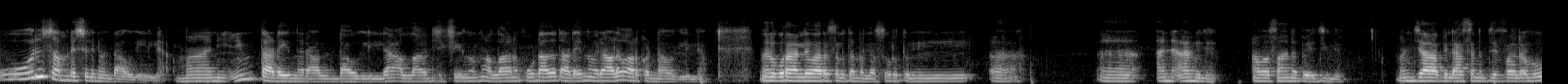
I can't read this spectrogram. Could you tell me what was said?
ഒരു സംരക്ഷകനും ഉണ്ടാവുകയില്ല. മാനിയും തടയുന്ന ഒരാൾ ഉണ്ടാവുകയില്ല. അള്ളാഹുവിന്റെ ശിക്ഷയിൽ നിന്നും അള്ളാഹുവിനെ കൂടാതെ തടയുന്ന ഒരാളും അവർക്ക് ഉണ്ടാവുകയില്ല. ഇങ്ങനെ ഖുറാനിലെ വേറെ സ്ഥലത്തുണ്ടല്ലോ? സൂറത്തുൽ അൻ ആമിൽ അവസാന പേജിൽ മഞ്ചാബിൽ ഹസനത്തി ഫലഹു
